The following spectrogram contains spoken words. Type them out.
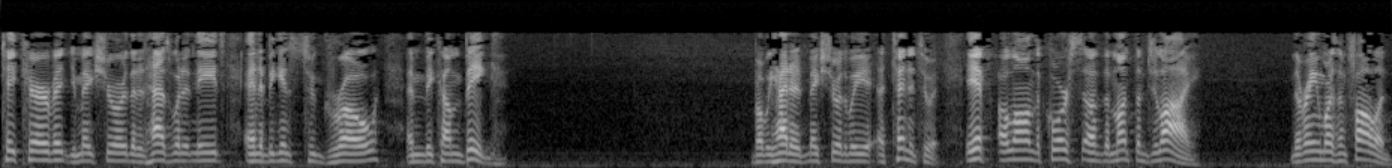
take care of it, you make sure that it has what it needs, and it begins to grow and become big. But we had to make sure that we attended to it. If along the course of the month of July, the rain wasn't falling,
